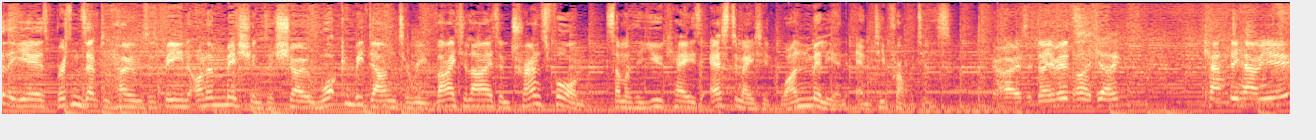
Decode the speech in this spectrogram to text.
Over the years, Britain's Empty Homes has been on a mission to show what can be done to revitalise and transform some of the UK's estimated 1 million empty properties. Hi, is it David? Hi, Joe. Kathy, how are you?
